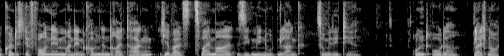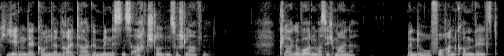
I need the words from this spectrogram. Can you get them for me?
Du könntest dir vornehmen, an den kommenden drei Tagen jeweils zweimal sieben Minuten lang zu meditieren. Und oder gleich noch jeden der kommenden drei Tage mindestens acht Stunden zu schlafen. Klar geworden, was ich meine? Wenn du vorankommen willst,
